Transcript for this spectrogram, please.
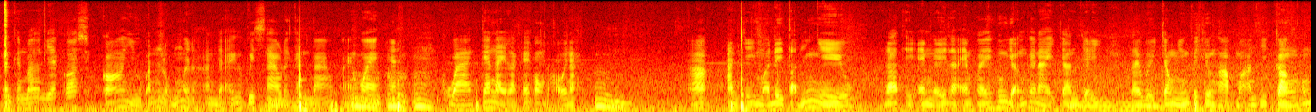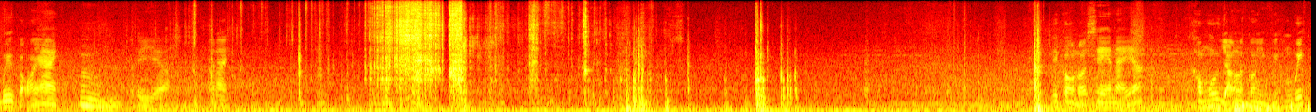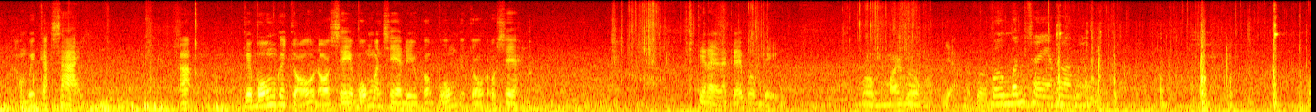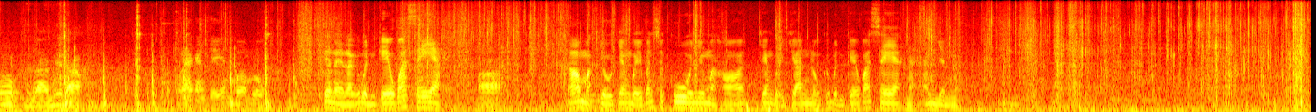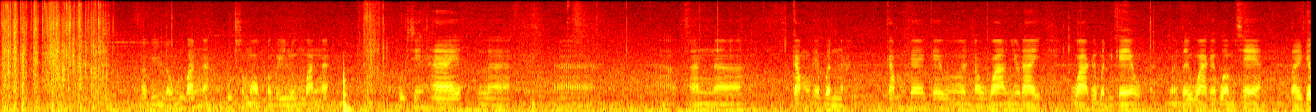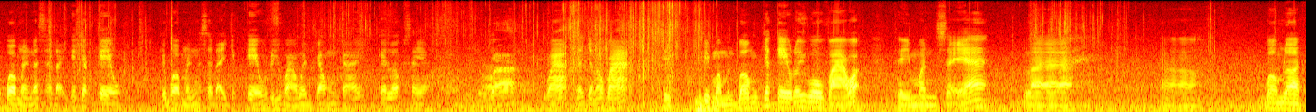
biển cảnh báo tam giác có có nhiều bánh lũng rồi đó anh để ở phía sau để cảnh báo phản quang ha. Ừ, ừ, và cái này là cái con đội nè. Ừ. đó anh chị mà đi tỉnh nhiều đó thì em nghĩ là em phải hướng dẫn cái này cho anh chị. Tại vì trong những cái trường hợp mà anh chị cần không biết gọi ai. Ừ. thì à, ở đây. Cái con đội xe này á không hướng dẫn là con nhiều khi không biết không biết cách xài. Đó. cái bốn cái chỗ đội xe bốn bánh xe đều có bốn cái chỗ đội xe. Cái này là cái bơm điện. Bơm máy bơm dạ bơm. Bơm bánh xe thôi mà thì làm thế nào? Lát anh chỉ anh bơm luôn. Cái này là cái bình keo vá xe. À. Đó mặc dù trang bị bánh sơ cua nhưng mà họ trang bị cho anh luôn cái bình keo vá xe. Nè anh nhìn. Nè nó bị lủng bánh nè bước số 1 là bị lủng bánh nè bước thứ hai là à, à, anh à, cắm cái bình nè cắm cái cái đầu van vô đây qua cái bình keo và tới qua cái bơm xe. Tại cái bơm này nó sẽ đẩy cái chất keo cái bơm này nó sẽ đẩy chất keo đi vào bên trong cái cái lớp xe. Vá. Vá để cho nó vá. Thì khi mà mình bơm chất keo đó vô vào á thì mình sẽ là à, bơm lên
